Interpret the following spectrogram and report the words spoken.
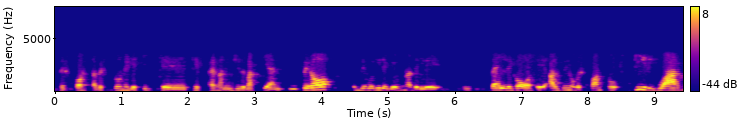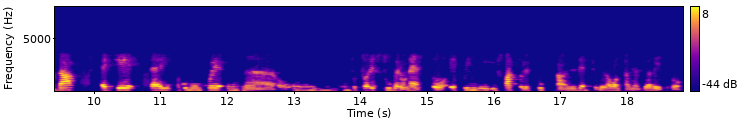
per forza persone che, ti, che, che prendano in giro i pazienti, però devo dire che una delle belle cose, almeno per quanto ti riguarda, è che sei comunque un, un, un, dottore super onesto e quindi il fatto che tu, ad esempio, quella volta mi abbia detto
